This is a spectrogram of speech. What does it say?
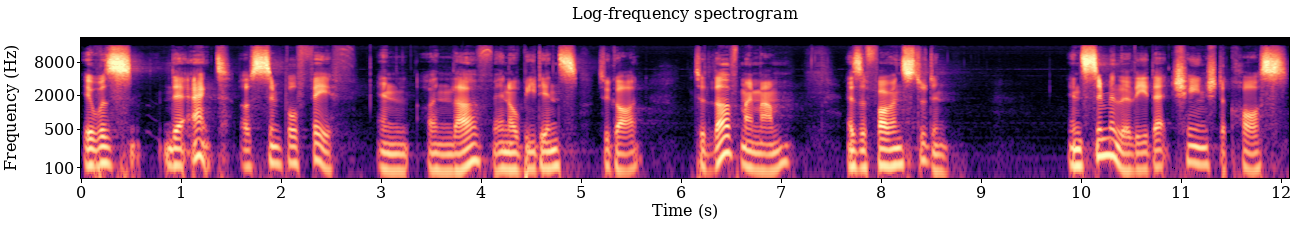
It was their act of simple faith and, and love and obedience to God to love my mum as a foreign student. And similarly, that changed the course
